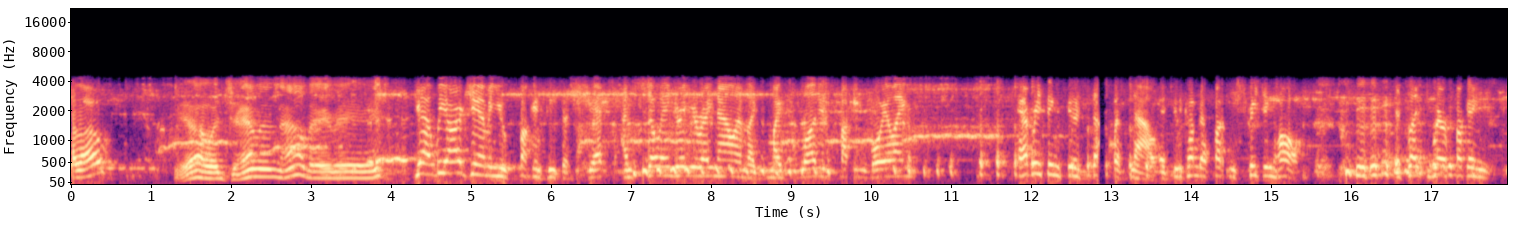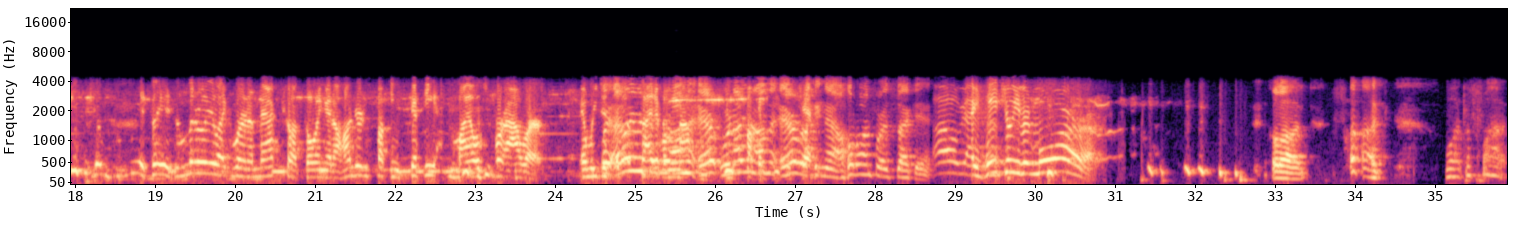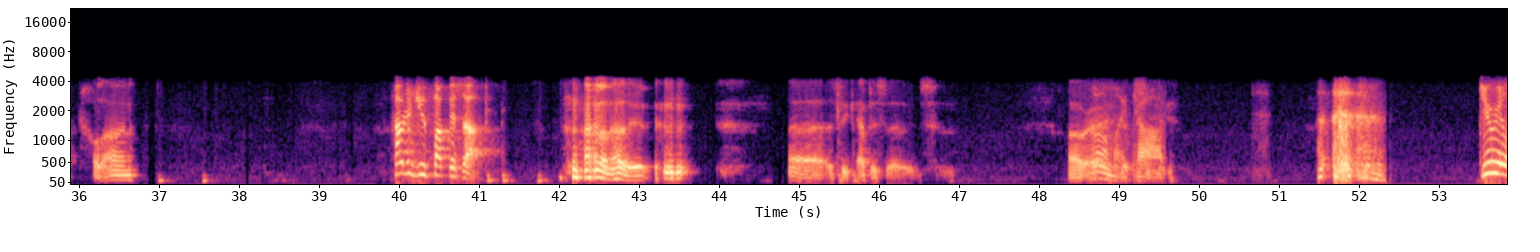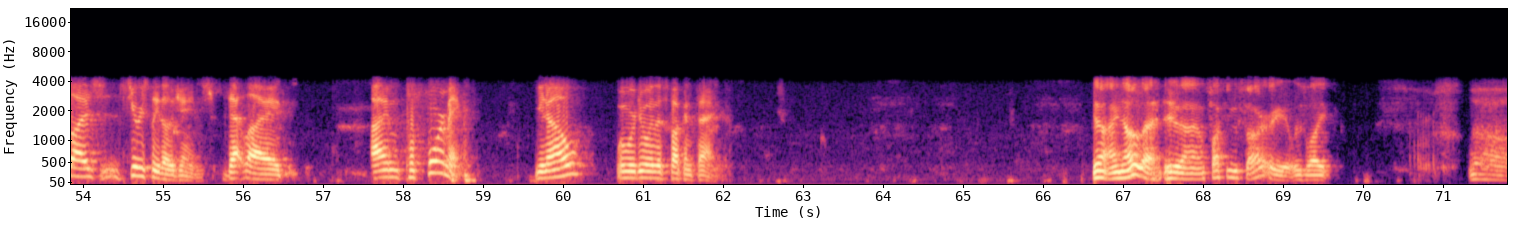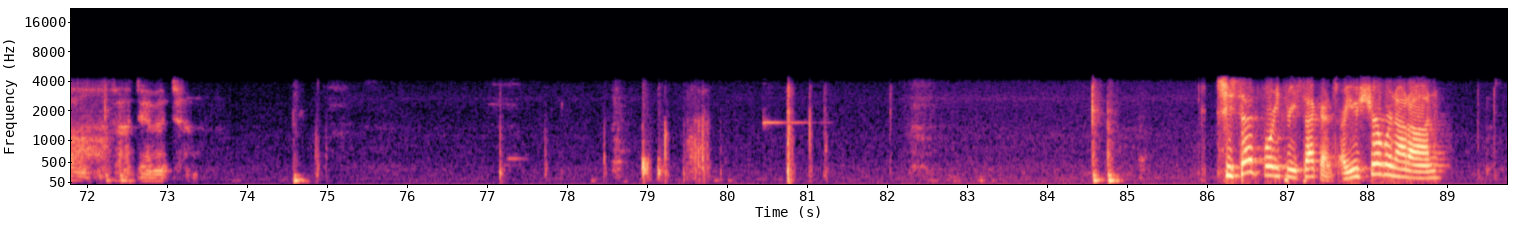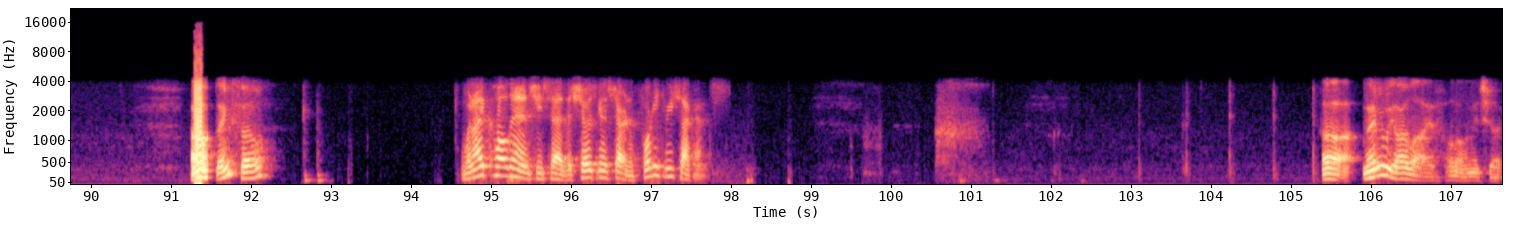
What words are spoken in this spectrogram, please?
Hello? Yeah, we're jamming now, baby. Yeah, we are jamming, you fucking piece of shit. I'm so angry at you right now. I'm like, my blood is fucking boiling. Everything's gonna stop us now. It's gonna come to a fucking screeching halt. It's like we're fucking. It's, like it's literally like we're in a Mack truck going at 150 miles per hour, and we just Wait, I don't even think we're on the air. We're not even on the air right now. Hold on for a second. Oh, I hate you even more. Hold on. Fuck. What the fuck? Hold on. How did you fuck this up? I don't know, dude. uh, let's see. Episodes. All right. Oh, my God. Do you realize, seriously though, James, that like I'm performing, you know, when we're doing this fucking thing? Yeah, I know that, dude. I'm fucking sorry. It was like, oh, god damn it. She said 43 seconds. Are you sure we're not on? I don't think so. When I called in, she said the show's going to start in 43 seconds. Uh, maybe we are live. Hold on, let me check.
